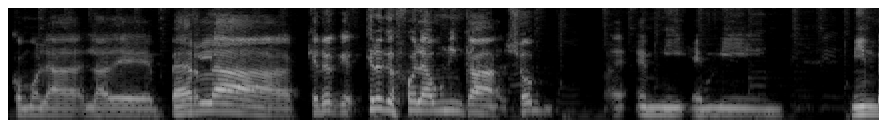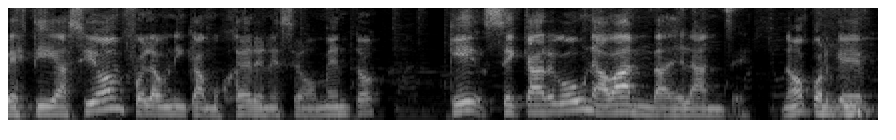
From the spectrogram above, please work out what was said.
como la, la de Perla, creo que, creo que fue la única, yo eh, en mi, en mi, mi investigación fue la única mujer en ese momento que se cargó una banda adelante, ¿no? Porque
